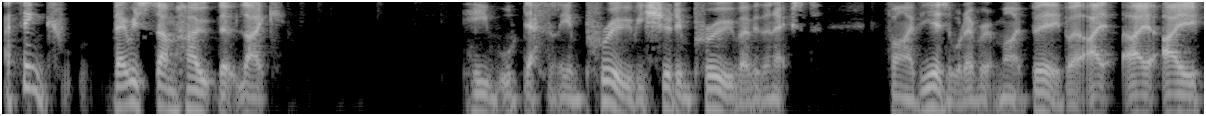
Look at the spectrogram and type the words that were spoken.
I think there is some hope that like he will definitely improve. He should improve over the next five years or whatever it might be. But I, I, I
